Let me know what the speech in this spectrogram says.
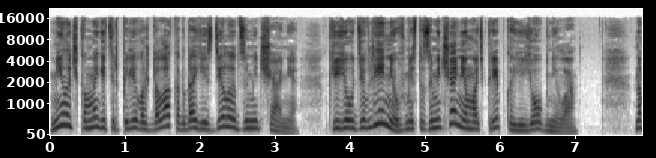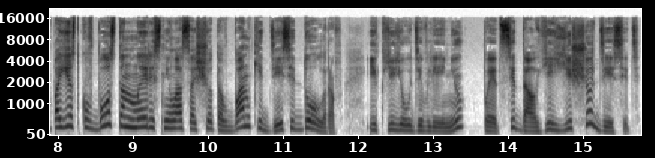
Милочка Мэгги терпеливо ждала, когда ей сделают замечание. К ее удивлению, вместо замечания мать крепко ее обняла. На поездку в Бостон Мэри сняла со счета в банке 10 долларов, и, к ее удивлению, Пэтси дал ей еще 10.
